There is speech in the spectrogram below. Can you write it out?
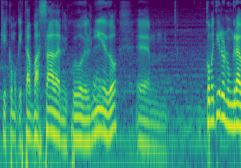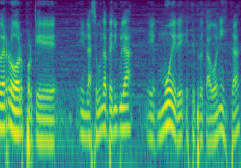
que es como que está basada en el juego del miedo. eh, cometieron un grave error porque en la segunda película eh, muere este protagonista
